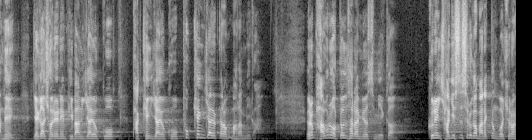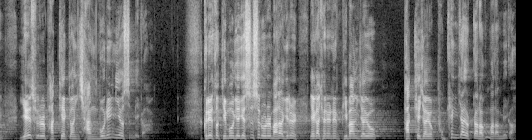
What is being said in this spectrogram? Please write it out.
아멘. 내가 전에는 비방자였고 박행자였고 폭행자였다라고 말합니다. 여러분 바울은 어떤 사람이었습니까? 그는 자기 스스로가 말했던 것처럼 예수를 박해했던 장본인이었습니다. 그래서 디모에게 스스로를 말하기를 내가 전에는 비방자요 박해자요 폭행자였다라고 말합니다.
